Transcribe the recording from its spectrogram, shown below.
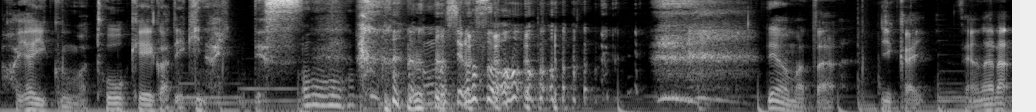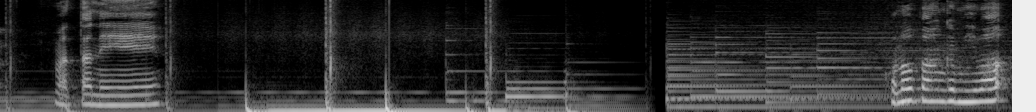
早い君は統計ができないです。面白そう。ではまた次回。さよなら。またねこの番組は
